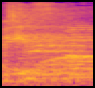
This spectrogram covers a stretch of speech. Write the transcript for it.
amazing.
